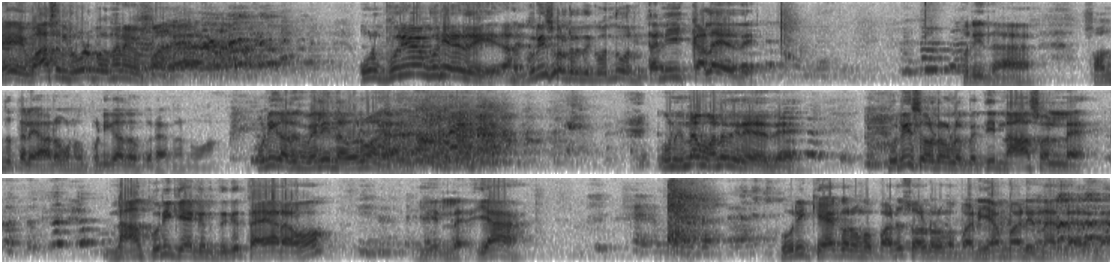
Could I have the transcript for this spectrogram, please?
டேய் வாசல் ரோடு பக்கம் தானே வைப்பாங்க? உனக்கு புரியவே புரியாது. குறி சொல்றதுக்கு வந்து ஒரு தனி கலை அது. புரியுதா? சொந்தத்தில் யாரோ உனக்கு பிடிக்காதவங்கிறாங்கன்னுவான். பிடிக்காதவங்க வெளியே இருந்தால் வருவாங்க. உனக்கு என்ன பண்ண தெரியாது. குறி சொல்கிறவங்கள பற்றி நான் சொல்ல நான் குறி கேட்கறதுக்கு தயாராகவும் இல்லை. ஏன் குறி கேட்குறவங்க பாடு சொல்கிறவங்க பாடு. ஏன் பாடு என்ன இல்லை அதில்.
